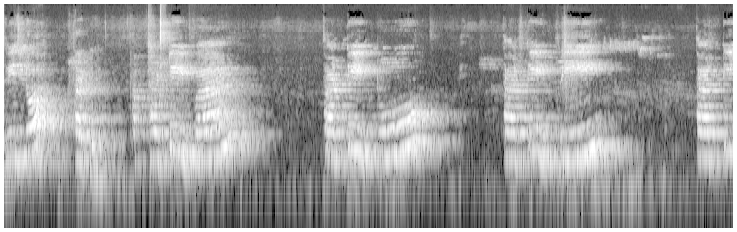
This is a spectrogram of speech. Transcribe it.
three zero thirty thirty one thirty two thirty three thirty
